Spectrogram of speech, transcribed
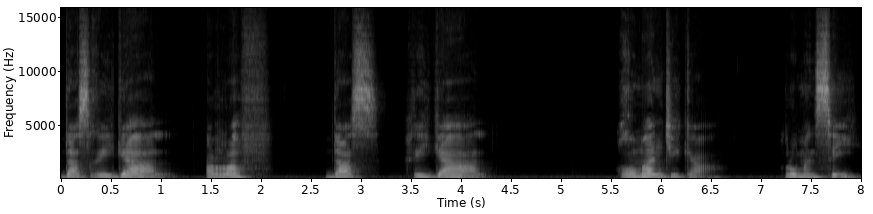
das Regal الرف das Regal Romantiker رومانسي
